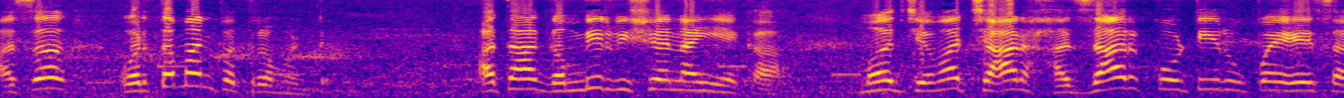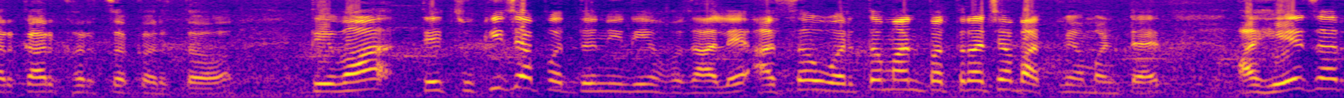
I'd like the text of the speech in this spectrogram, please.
असं वर्तमानपत्र म्हणते. आता हा गंभीर विषय नाही आहे का? मग जेव्हा चार हजार कोटी रुपये हे सरकार खर्च करतं तेव्हा ते चुकीच्या पद्धतीने हो- झाले. असं वर्तमानपत्राच्या बातम्या म्हणत आहेत हे जर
